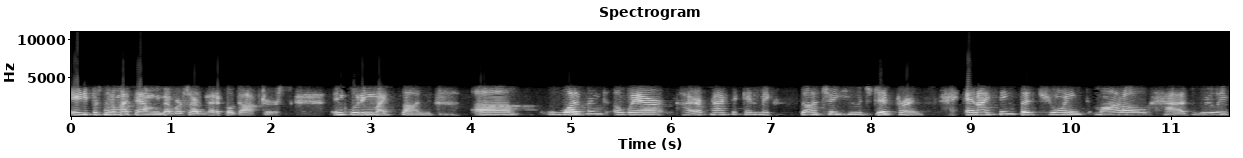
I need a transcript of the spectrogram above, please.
80% of my family members are medical doctors, including my son. Um, wasn't aware chiropractic can make such a huge difference. And I think the joint model has really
